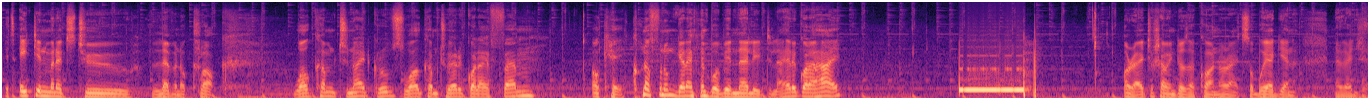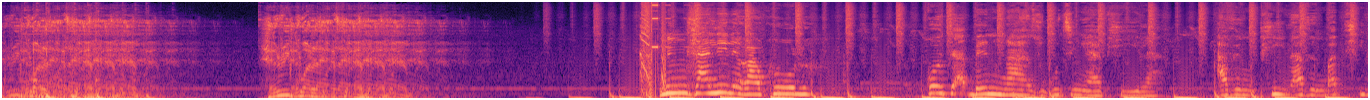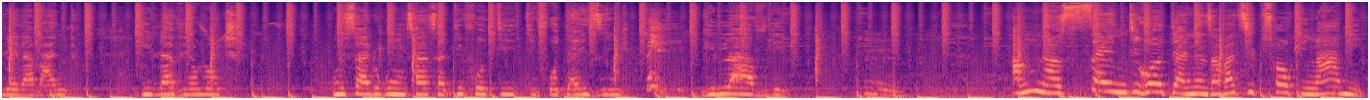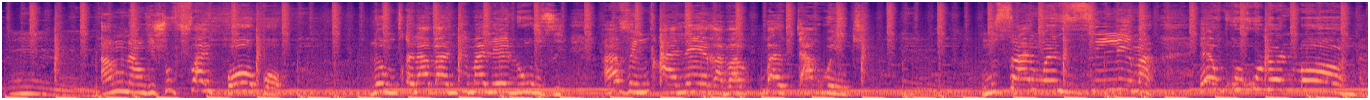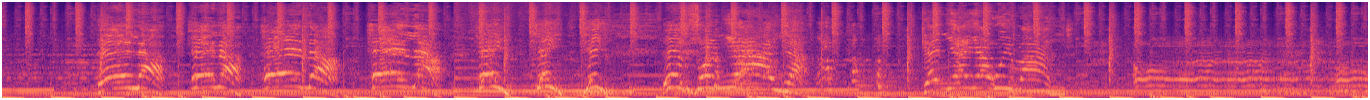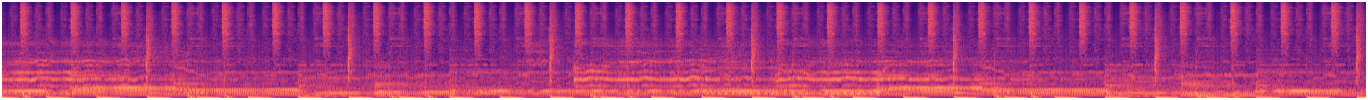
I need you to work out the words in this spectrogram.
it's 18 minutes to 11 o'clock. Welcome to Night Grooves welcome to Herikola FM okay khona funa ukungena ngembobeni nalidi la Herikola hi. Alright ushawa into zakhona alright so buya kuyena. Nakanje FM. ningidlalile kakhulu. Kodwa beningazi ukuthi ngiyaphila ave ngiphila ave ngibaphilela abantu ngilove yolotsha musala ukungithatha t40 t40izing ngilovely. Anginasenti kodwa nenza abatiktok ngami. Anginawo ngisho u-five bobo. Lo ngicela abantu imali yeluzi ave ngiqaleka ba- batakwethu ngisale ngwenzisilima enkukulweni bona. Ela, ela, ela, ela, ei, ei, Hej! Hej! Em są niania! Keniania ujmanż!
